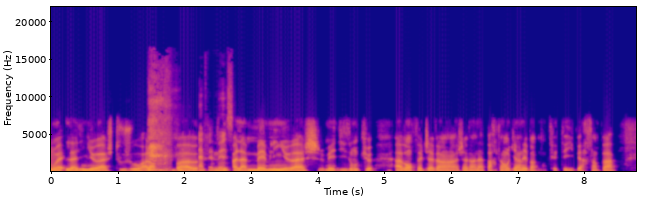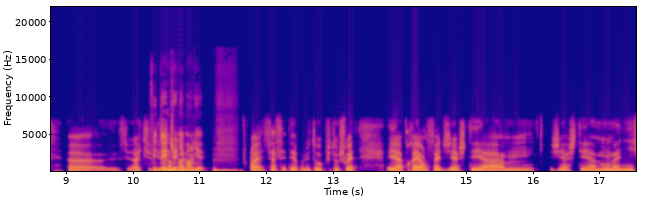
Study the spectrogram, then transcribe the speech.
Ouais, la ligne H toujours. Alors c'est pas, La fameuse. pas la même ligne H, mais disons qu'avant, en fait, j'avais un j'avais un appart à Enghien-les-Bains, donc c'était hyper sympa. C'est vrai que c'était Plutôt une jolie banlieue. Ouais, ça, c'était plutôt plutôt chouette et après, en fait, j'ai acheté à, j'ai acheté à Montmagny.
